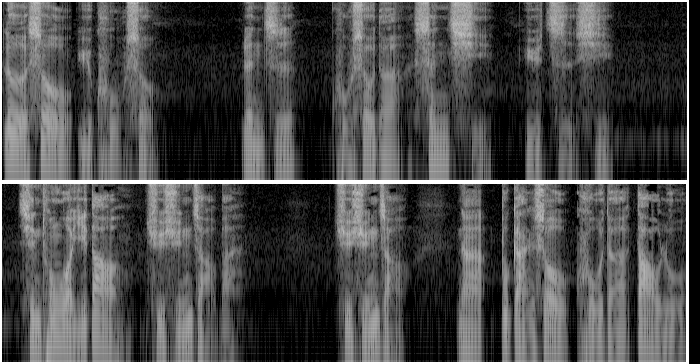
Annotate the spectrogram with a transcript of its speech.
乐受与苦受，认知苦受的升起与止息，请同我一道去寻找吧，去寻找那不感受苦的道路。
